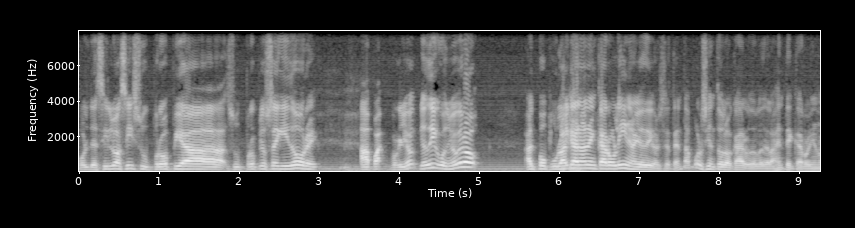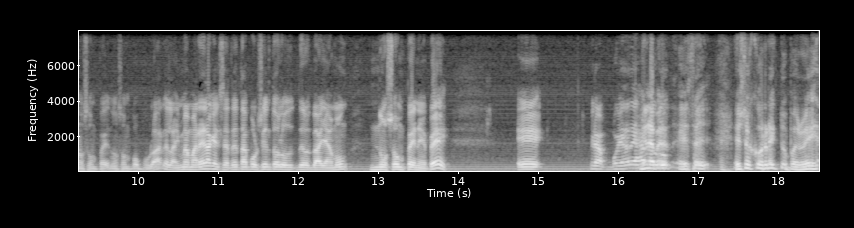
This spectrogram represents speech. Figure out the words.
por decirlo así, su propia, sus propios seguidores. Porque yo, yo digo, yo creo al popular ganar en Carolina, yo digo, el 70% de, los, de la gente en Carolina no son, no son populares. De la misma manera que el 70% de los, de los Bayamón no son PNP. Eh, mira, voy a dejar. eso es correcto, pero es,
